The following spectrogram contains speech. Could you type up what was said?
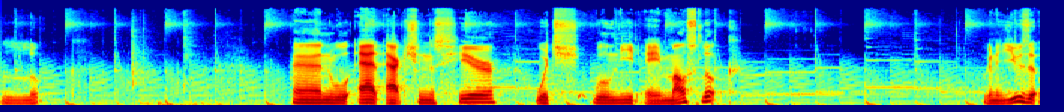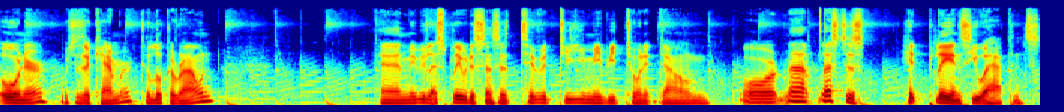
look. And we'll add actions here, which will need a mouse look. We're gonna use the owner, which is a camera, to look around. And maybe let's play with the sensitivity, maybe tone it down. Or, nah, let's just hit play and see what happens.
